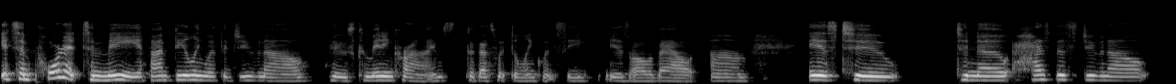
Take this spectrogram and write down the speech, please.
it's important to me if I'm dealing with a juvenile who's committing crimes, because that's what delinquency is all about, um, is to to know has this juvenile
